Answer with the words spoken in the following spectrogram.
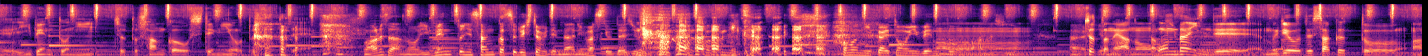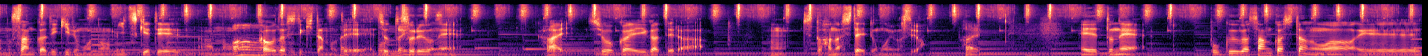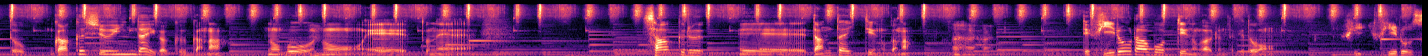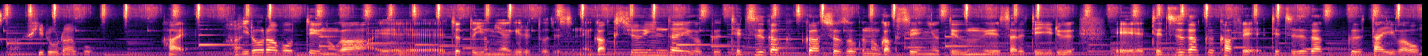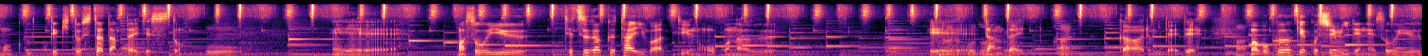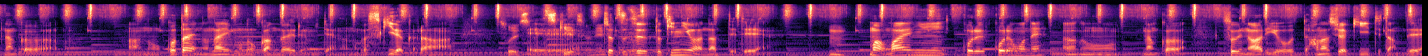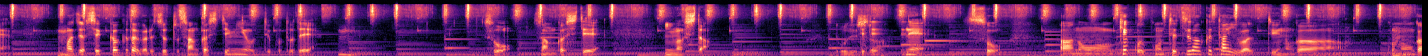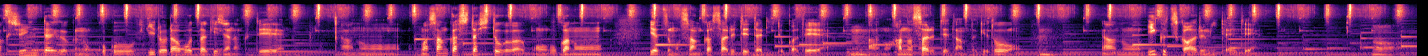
えーイベントにちょっと参加をしてみようということで。うん、あるさんあのイベントに参加する人みたいになりますけど大丈夫です。かこの2回この2回ともイベントの話、はい。ちょっとねあのオンラインで無料でサクッとあの参加できるものを見つけてあの顔出してきたので、はい。ちょっとそれをね。はい。紹介がてら、うん、ちょっと話したいと思いますよ。はい。えーっとね僕が参加したのは、えーっと学習院大学かなの方の、えーっとねサークル、えー団体っていうのかな。はいはいはい。でフィロラボっていうのがあるんだけど、フィフィロですか？フィロラボ。はい、はい。フィロラボっていうのが、えーちょっと読み上げるとですね学習院大学哲学科所属の学生によって運営されている、えー哲学カフェ哲学対話を目的とした団体ですと、えーまあ、そういう哲学対話っていうのを行う、えー団体はい。があるみたいで、はい。まあ、僕は結構趣味でねそういうなんかあの答えのないものを考えるみたいなのが好きだから、そうですよね、えー好きですよね。ちょっとずっと気にはなってて。うん。まあ前にこれこれもねあのなんかそういうのあるよって話は聞いてたんで、うん。まあじゃあせっかくだからちょっと参加してみようってことで。うん。そう参加してみました。どうでした？でねそう。あの結構この哲学対話っていうのがこの学習院大学のここフィロラボだけじゃなくてあの、まあ、参加した人がもう他のやつも参加されてたりとかでうん。あの話されてたんだけどうん。あのいくつかあるみたいで、ああ。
